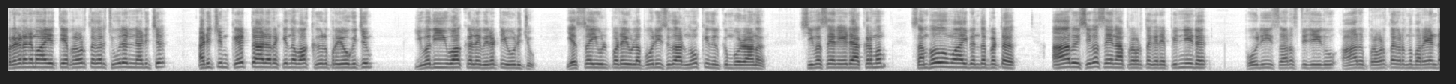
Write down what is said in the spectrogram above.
പ്രകടനമായി എത്തിയ പ്രവർത്തകർ ചൂരലിനടിച്ച് അടിച്ചും കേട്ടാലറയ്ക്കുന്ന വാക്കുകൾ പ്രയോഗിച്ചും യുവതി യുവാക്കളെ വിരട്ടി ഓടിച്ചു. എസ് ഐ ഉൾപ്പെടെയുള്ള പോലീസുകാർ നോക്കി നിൽക്കുമ്പോഴാണ് ശിവസേനയുടെ അക്രമം സംഭവവുമായി ബന്ധപ്പെട്ട് ആറ് ശിവസേന പ്രവർത്തകരെ പിന്നീട് പോലീസ് അറസ്റ്റ് ചെയ്തു. ആറ് പ്രവർത്തകർ എന്ന് പറയേണ്ട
